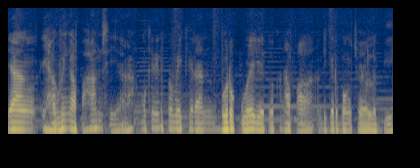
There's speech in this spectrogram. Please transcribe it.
yang ya gue nggak paham sih ya. Mungkin ini pemikiran buruk gue gitu. Kenapa di gerbong cewek lebih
